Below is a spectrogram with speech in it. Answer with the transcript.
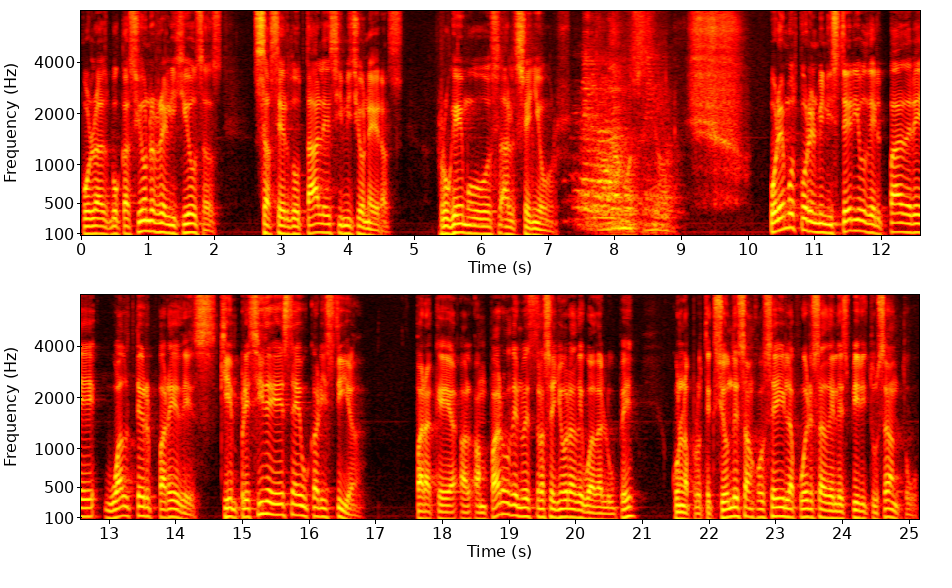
por las vocaciones religiosas, sacerdotales y misioneras. Roguemos al Señor. Señor. Oremos por el ministerio del Padre Walter Paredes, quien preside esta Eucaristía, para que al amparo de Nuestra Señora de Guadalupe, con la protección de San José y la fuerza del Espíritu Santo,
